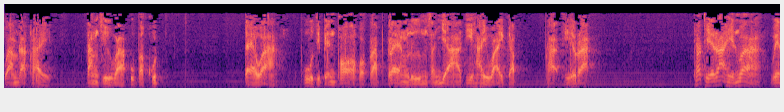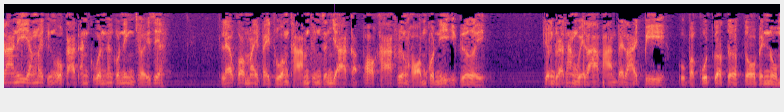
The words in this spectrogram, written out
ความรักใคร่ ตั้งชื่อว่าอุปคุตแต่ว่าผู้ที่เป็นพ่อก็กลับแกล้งลืมสัญญาที่ให้ไว้กับพระเถระ พระเถระเห็นว่าเวลานี้ยังไม่ถึงโอกาสอันควรท่านก็นิ่งเฉยเสีย แล้วก็ไม่ไปทวงถามถึงสัญญากับพ่อค้าเครื่องหอมคนนี้อีกเลย จนกระทั่งเวลาผ่านไปหลายปี อุปคุตก็เติบโตเป็นหนุ่ม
